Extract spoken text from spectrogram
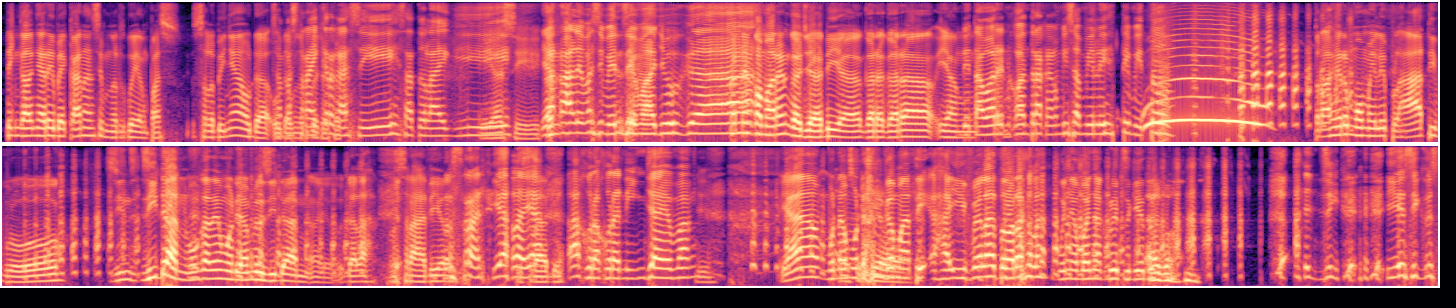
tinggal nyari bek kanan sih menurut gue yang pas selebihnya udah Sama udah striker nggak sih? Satu lagi. Iya sih. Yang Kan- kali masih Benzema juga. kan yang kemarin gak jadi ya gara-gara yang Ditawarin kontrak yang bisa milih tim itu. Wuh, terakhir mau milih pelatih bro Zidane mau katanya mau diambil Zidane Ayo, udahlah terserah dia lah. Terserah dia lah ya. Terserah dia. Ah kura-kura ninja emang. Iya. Ya mudah-mudahan gak mati HIV lah tuh orang lah punya banyak duit segitu. Anjing. iya sih Gus.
